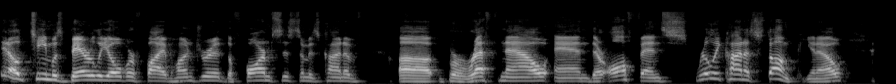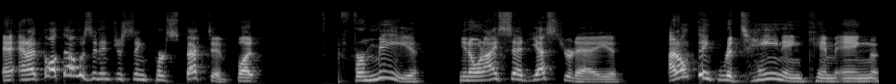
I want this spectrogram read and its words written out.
you know team was barely over 500 the farm system is kind of uh bereft now and their offense really kind of stunk you know and, and I thought that was an interesting perspective but for me you know when I said yesterday I don't think retaining Kim Ng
